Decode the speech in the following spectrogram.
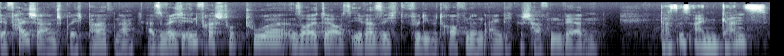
der falsche Ansprechpartner? Also welche Infrastruktur sollte aus Ihrer Sicht für die Betroffenen eigentlich geschaffen werden? Das ist ein ganz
